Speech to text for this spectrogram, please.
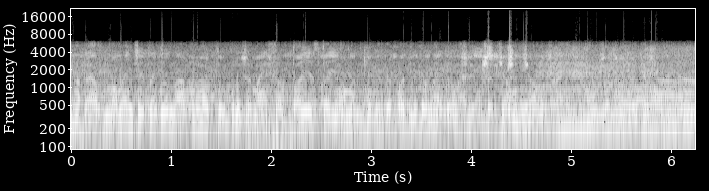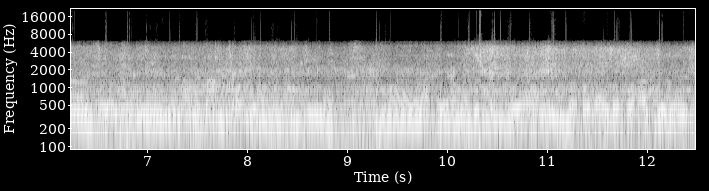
Natomiast w momencie tego nawrotu, proszę Państwa, to jest ten moment, kiedy dochodzi do największych przeciążeń. Tam przeciążenia w tej chwili nie mamy poziom, gdzie widzimy no, jakie one występują, dochodzą do ponad 9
